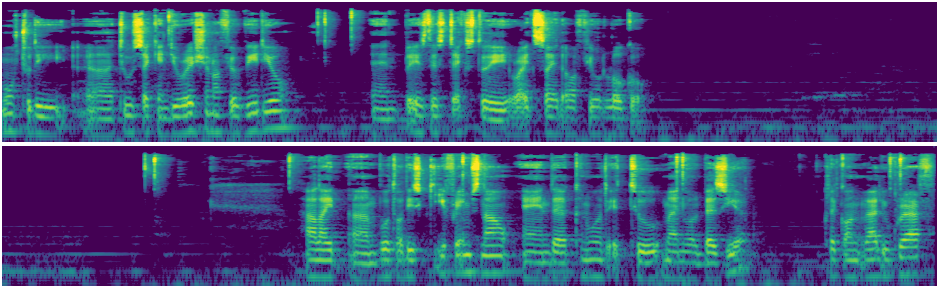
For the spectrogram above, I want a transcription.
Move to the uh, two second duration of your video and place this text to the right side of your logo. Highlight um, both of these keyframes now and uh, convert it to manual Bezier. Click on value graph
